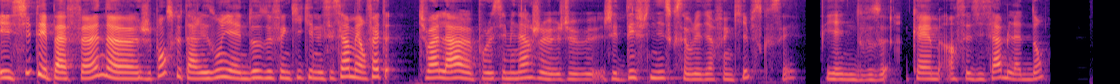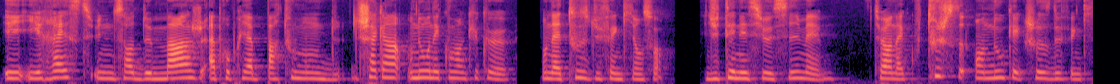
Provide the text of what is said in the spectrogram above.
Et si t'es pas fun, euh, je pense que t'as raison, il y a une dose de funky qui est nécessaire. Mais en fait, tu vois, là, euh, pour le séminaire, je- je- j'ai défini ce que ça voulait dire funky, parce que c'est. Il y a une dose quand même insaisissable là-dedans. Et il reste une sorte de marge appropriable par tout le monde. Chacun, nous, on est convaincus que on a tous du funky en soi. Du Tennessee aussi, mais tu vois, on a tous en nous quelque chose de funky.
